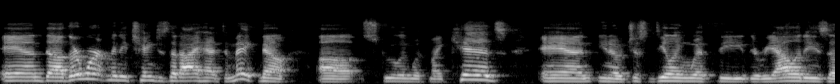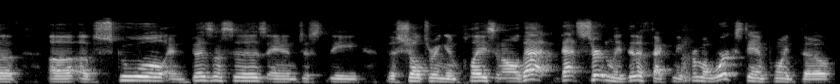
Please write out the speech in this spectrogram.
and uh, there weren't many changes that I had to make. Now, uh, schooling with my kids and you know just dealing with the the realities of uh, of school and businesses and just the the sheltering in place and all that that certainly did affect me. From a work standpoint though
